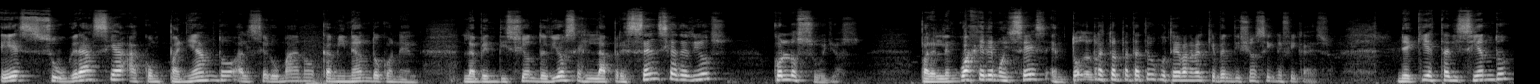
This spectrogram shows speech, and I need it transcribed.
es su gracia acompañando al ser humano, caminando con él. La bendición de Dios es la presencia de Dios con los suyos. Para el lenguaje de Moisés, en todo el resto del Pentateuco, ustedes van a ver qué bendición significa eso. Y aquí está diciendo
